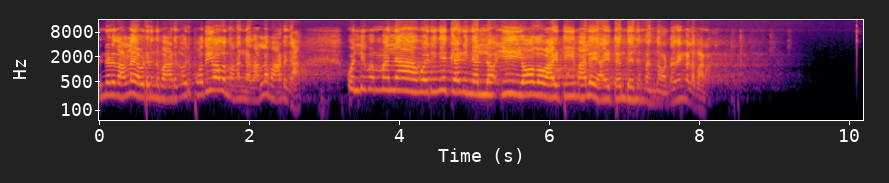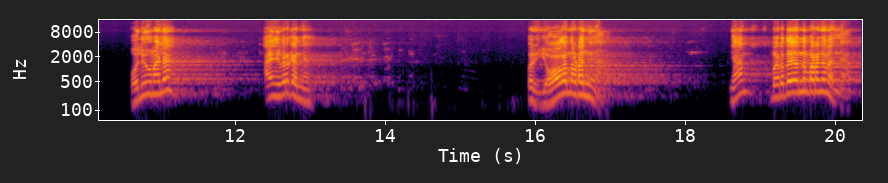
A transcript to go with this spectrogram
പിന്നെ ഒരു തള്ള അവിടെ ഇരുന്ന് പാടുക. ഒരു പൊതുയോഗം തുടങ്ങുക തള്ള പാടുക. ഒല്ലിവമ്മല ഒരുങ്ങിക്കഴിഞ്ഞല്ലോ ഈ യോഗമായിട്ട് ഈ മലയായിട്ട് എന്തെങ്കിലും ബന്ധമുണ്ടോ? നിങ്ങൾ പറ. ഒലുമല അതിന് ഇവർക്ക് തന്നെ ഒരു യോഗം തുടങ്ങുക. ഞാൻ വെറുതെ ഒന്നും പറഞ്ഞതല്ല.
